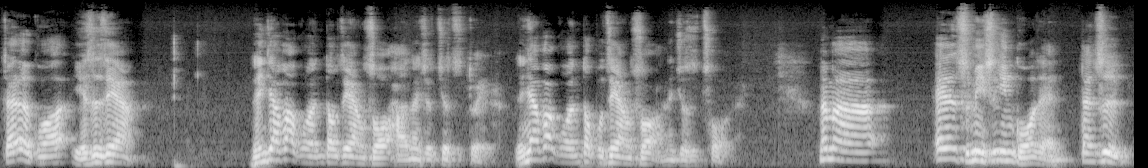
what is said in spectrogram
在俄国也是这样，人家法国人都这样说，好，那就就是对的；人家法国人都不这样说，那就是错的。那么，艾伦·史密是英国人，但是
